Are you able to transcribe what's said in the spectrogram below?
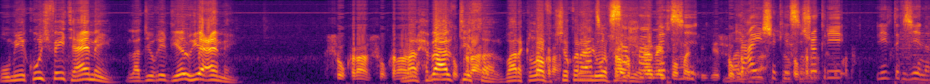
وما يكونش فايت عامين. لا ديوغي ديالو هي عامين. شكرا شكرا مرحبا على شكراً. الاتصال بارك الله فيك شكرا الوفاء شكراً. يعيشك ياسر شكراً. شكري ليلتك زينة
